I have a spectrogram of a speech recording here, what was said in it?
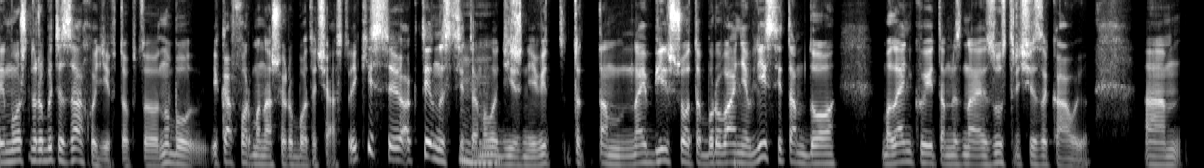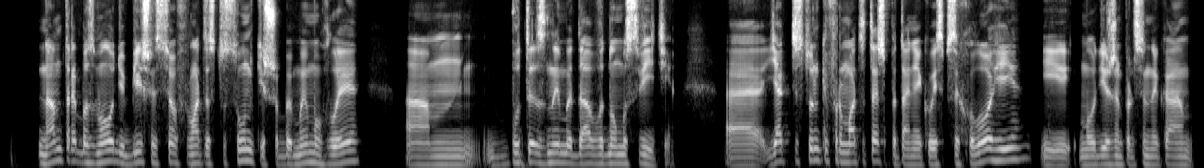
Ти можеш не робити заходів, тобто, ну бо яка форма нашої роботи часто? Якісь активності mm-hmm. там молодіжні, від там найбільшого таборування в лісі там до маленької, там не знаю, зустрічі за кавою. Ем, нам треба з молоддю більше всього формати стосунки, щоб ми могли ем, бути з ними да, в одному світі. Е, як ті стосунки формувати теж питання якоїсь психології, і молодіжним працівникам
